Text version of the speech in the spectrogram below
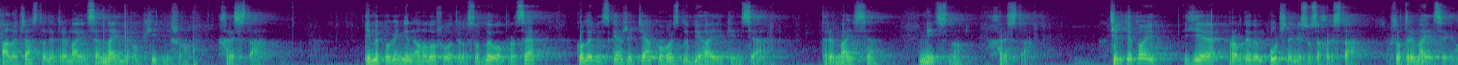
але часто не тримаються найнеобхіднішого Христа. І ми повинні наголошувати особливо про це, коли людське життя когось добігає кінця. Тримайся міцно Христа. Тільки той є правдивим учнем Ісуса Христа, хто тримається Його,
